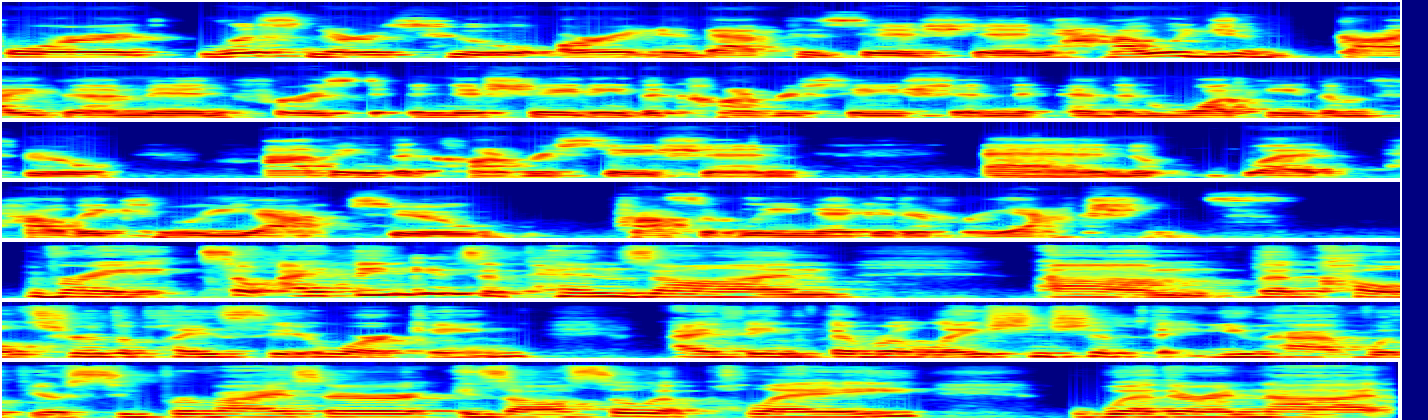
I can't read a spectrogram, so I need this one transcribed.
for listeners who aren't in that position, how would you guide them in first initiating the conversation and then walking them through having the conversation and what how they can react to possibly negative reactions? Right. So I think it depends on um, the culture, the place that you're working. I think the relationship that you have with your supervisor is also at play, whether or not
